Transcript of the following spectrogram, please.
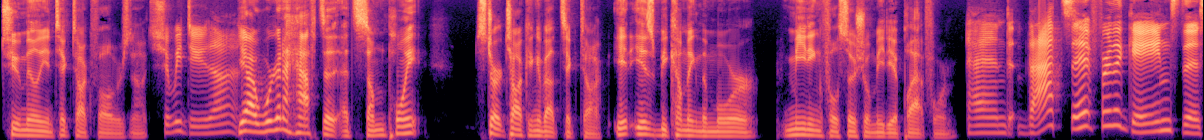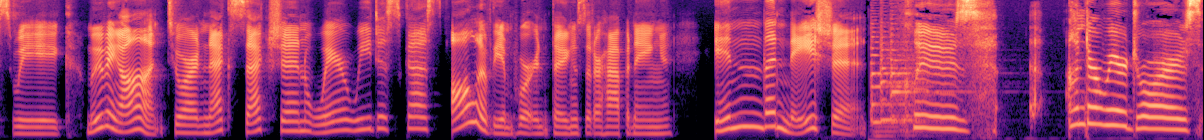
two million TikTok followers now. Should we do that? Yeah, we're gonna have to at some point start talking about TikTok. It is becoming the more meaningful social media platform. And that's it for the gains this week. Moving on to our next section where we discuss all of the important things that are happening in the nation. Clues uh, underwear drawers,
